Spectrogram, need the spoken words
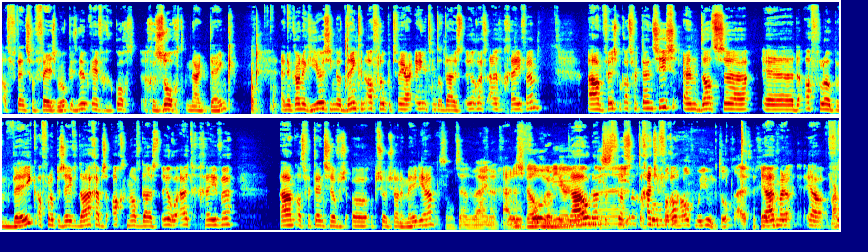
advertenties van Facebook. Dus nu heb ik even gekocht, gezocht naar Denk. En dan kan ik hier zien dat Denk in de afgelopen twee jaar 21.000 euro heeft uitgegeven aan Facebook advertenties. En dat ze de afgelopen week, afgelopen zeven dagen, hebben ze 8.500 euro uitgegeven aan advertenties over, eh, op sociale media. Dat is ontzettend weinig. Ja, dat is wel Forum, meer Nou, dat is- die- dat- dat gaat je Forum vooral- een half miljoen, toch? Uitgegeven. Ja, maar ja, Maar Forum-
